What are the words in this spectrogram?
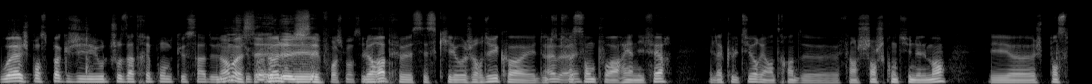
Ouais, je pense pas que j'ai autre chose à te répondre que ça. De, Non, mais c'est- c'est- franchement, le rap, euh, c'est ce qu'il est aujourd'hui, quoi. Et de toute bah ouais. façon, on pourra rien y faire. Et la culture est en train de, enfin, change continuellement. Et euh, je pense,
